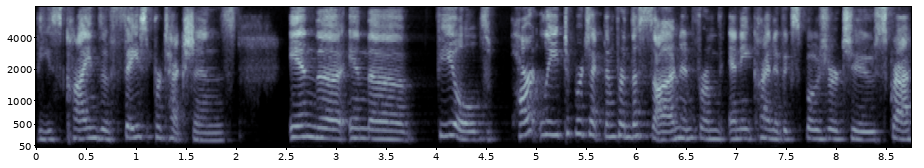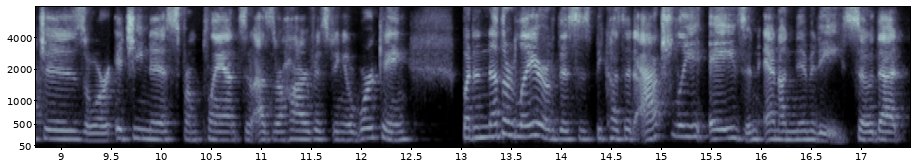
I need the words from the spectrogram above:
these kinds of face protections in the in the fields partly to protect them from the sun and from any kind of exposure to scratches or itchiness from plants as they're harvesting or working but another layer of this is because it actually aids in anonymity so that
